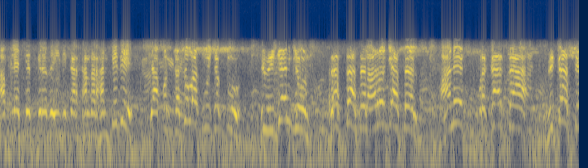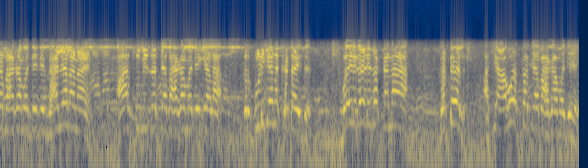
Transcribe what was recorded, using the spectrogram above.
आपल्या शेतकऱ्याचं ही जी कारखानदार हानते ती. ते आपण कसं वाचवू शकतो? विजन घेऊन रस्ता असेल आरोग्य असेल अनेक प्रकारचा विकास त्या भागामध्ये जे झालेला नाही. आज तुम्ही जर त्या भागामध्ये गेला तर गुडघ्यानं खटायचं. बैलगाडीचा कणा खटेल अशी अवस्था त्या भागामध्ये. आहे.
